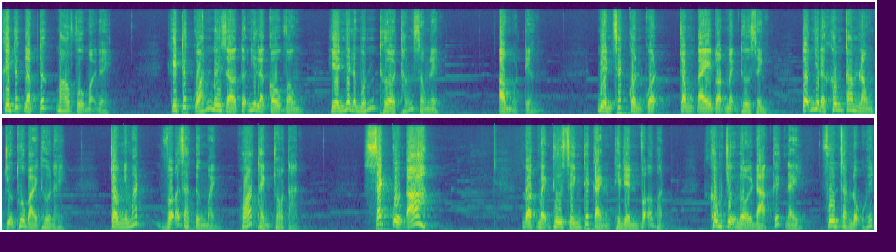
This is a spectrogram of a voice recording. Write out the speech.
Khi tức lập tức bao phủ mọi người. Khi tức quán bây giờ tự như là cầu vòng Hiển nhiên là muốn thừa thắng sông lên. Âm một tiếng. Biển sách quần quận trong tay đoạt mệnh thư sinh. Tự như là không cam lòng chịu thua bài thơ này. Trong những mắt vỡ ra từng mảnh, Hóa thành cho tàn. Sách của ta! Đoạt mệnh thư sinh thấy cảnh thì liền vỡ mật Không chịu nổi đả kích này, Phun ra nộ huyết,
